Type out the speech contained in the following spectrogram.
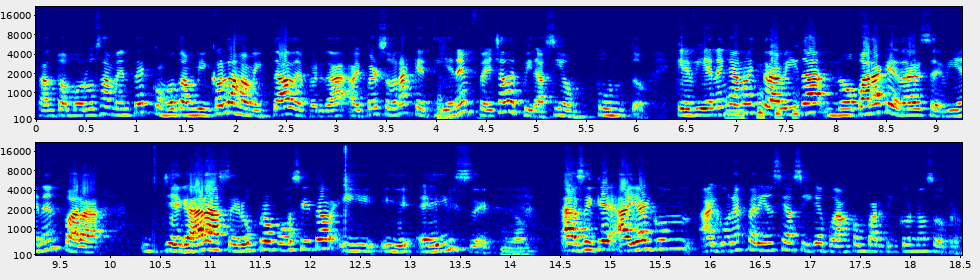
tanto amorosamente como también con las amistades, ¿verdad? Hay personas que tienen fecha de expiración, punto, que vienen a nuestra vida no para quedarse, vienen para llegar a hacer un propósito y, e irse. Así que hay algún, alguna experiencia así que puedan compartir con nosotros.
